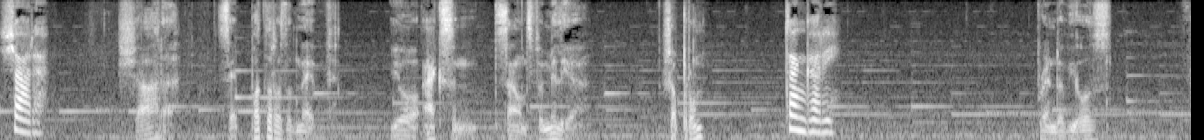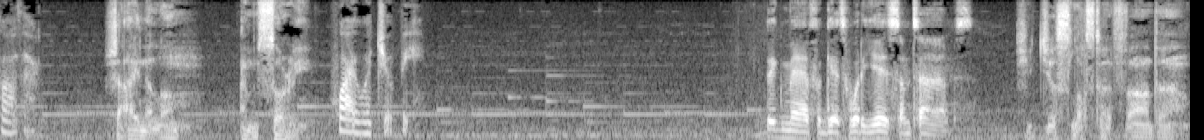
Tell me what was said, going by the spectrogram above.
Shada. Shada. C'est Nev. Your accent sounds familiar. Shopron? Tangari. Friend of yours? Father. Sha'ainalom. I'm sorry. Why would you be? Big man forgets what he is sometimes. She just lost her father.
